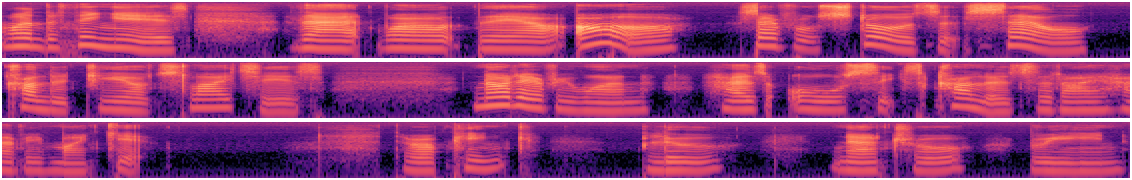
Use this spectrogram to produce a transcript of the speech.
Well, the thing is that while there are several stores that sell colored geode slices, not everyone has all six colors that I have in my kit. There are pink, blue, natural, green,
